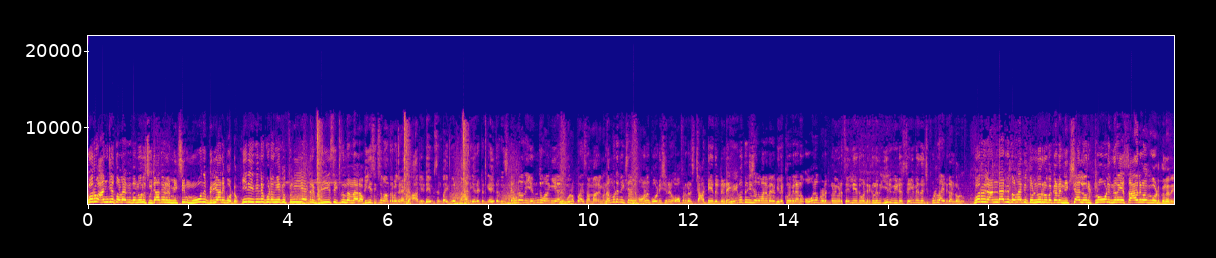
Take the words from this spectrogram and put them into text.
വെറും അഞ്ച് തൊള്ളായിരത്തി തൊണ്ണൂറ് സുജാതയുടെ ഒരു മിക്സി മൂന്ന് ബിരിയാണി പോട്ടും. ഇനി ഇതിന്റെ കൂടെ നിങ്ങൾക്ക് ഫ്രീ ആയിട്ട് ഒരു ബി സിക്സ് തന്നാലോ? ബി സിക്സ് മാത്രമല്ല രണ്ട് ഹാർലി ഡേവിഡ്സൺ ബൈക്കുകൾ നാല് ഇലക്ട്രിക് ഏതർ കൂടാതെ എന്ത് വാങ്ങിയാലും ഉറപ്പായ സമ്മാനങ്ങൾ. നമ്മുടെ നിക്ഷാനിൽ ഓണം കോഡിഷൻ ഓഫറുകൾ സ്റ്റാർട്ട് ചെയ്തിട്ടുണ്ട്. എഴുപത്തഞ്ച് ശതമാനം വരെ വിലക്കുറവിലാണ് ഓരോ പ്രൊഡക്റ്റുകളും ഇവിടെ സെൽ ചെയ്തുകൊണ്ടിരിക്കുന്നത്. ഈ ഒരു വീഡിയോ സേവ് ചെയ്ത് വെച്ച് ഫുൾ ആയിട്ട് കണ്ടോളൂ. വെറും രണ്ടായിരത്തി തൊള്ളായിരത്തി തൊണ്ണൂറ് രൂപക്കാണ് നിക്ഷാനിൽ ഒരു ട്രോളി നിറയെ സാധനങ്ങളൊക്കെ കൊടുക്കുന്നത്.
